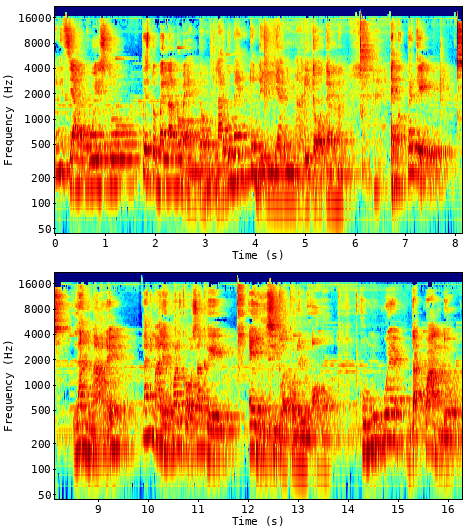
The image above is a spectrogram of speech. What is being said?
iniziamo questo, questo bell'argomento, l'argomento degli animali totem. Ecco, perché l'animale, l'animale è qualcosa che è insito ecco, nell'uomo. Comunque da quando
